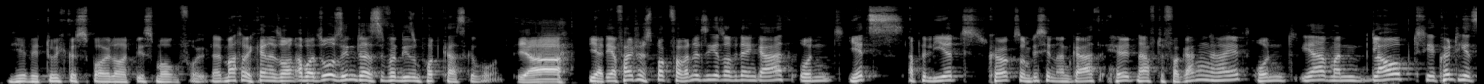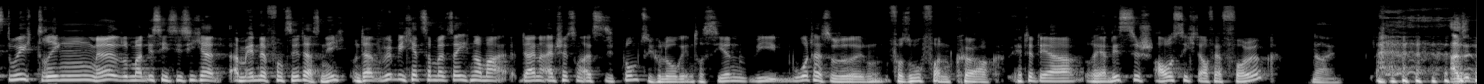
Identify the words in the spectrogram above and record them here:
Hier wird durchgespoilert bis morgen früh. Da macht euch keine Sorgen, aber so sind das von diesem Podcast gewohnt. Ja. Ja, der falsche Spock verwandelt sich jetzt auch wieder in Garth und jetzt appelliert Kirk so ein bisschen an Garth heldenhafte Vergangenheit und ja, man glaubt, ihr könnt jetzt durchdringen, ne, also man ist sich sicher, am Ende funktioniert das nicht. Und da würde mich jetzt dann tatsächlich nochmal deine Einschätzung als Diplompsychologe interessieren. Wie beurteilst du so den Versuch von Kirk? Hätte der realistisch Aussicht auf Erfolg? Nein. Also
